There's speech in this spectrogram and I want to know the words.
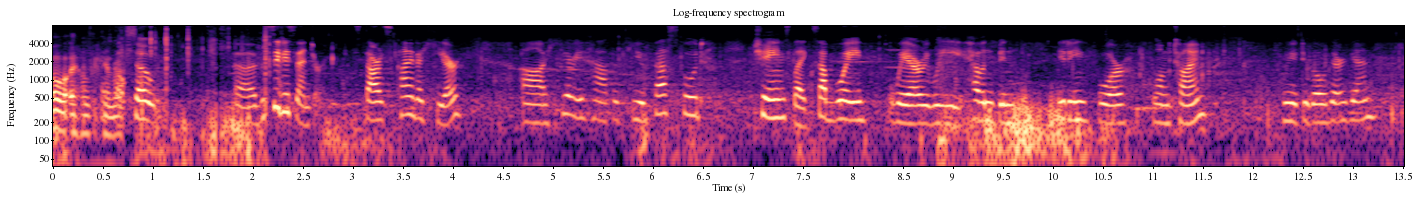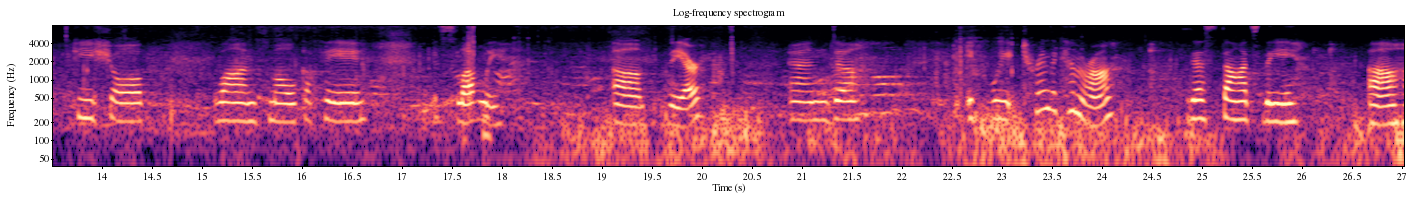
oh, I hold the camera. So, uh, the city center starts kind of here. Uh, here you have a few fast food chains like Subway, where we haven't been eating for a long time. we need to go there again. Tea shop, one small cafe. It's lovely um, there. And uh, if we turn the camera, there starts the uh,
